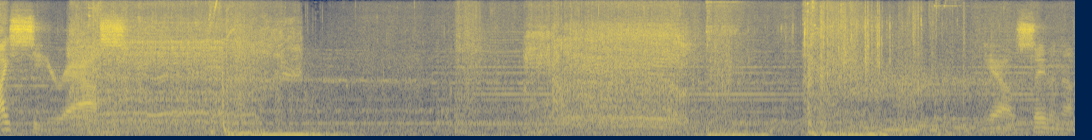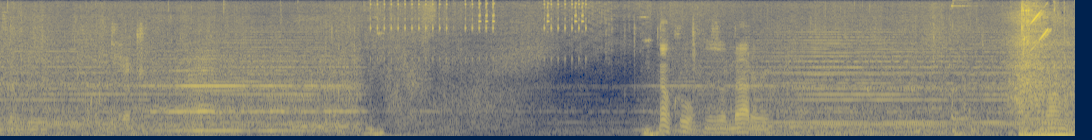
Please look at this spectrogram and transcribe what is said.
I see your ass. Yeah, I was saving that for you, dick. Oh, cool. There's a battery. Armor.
